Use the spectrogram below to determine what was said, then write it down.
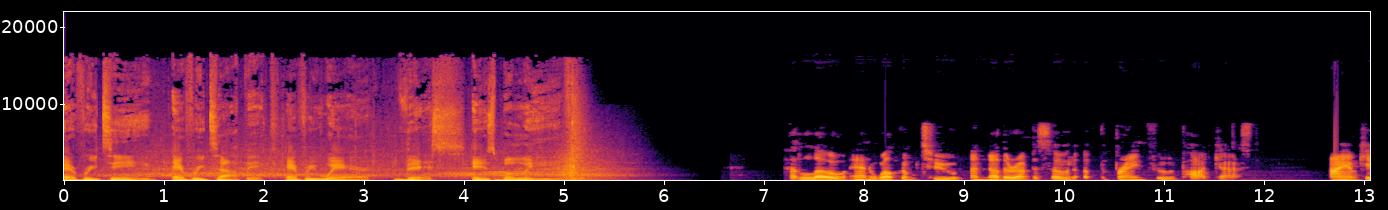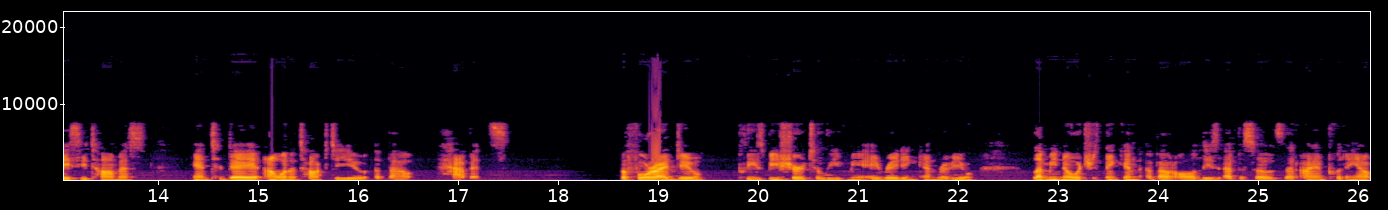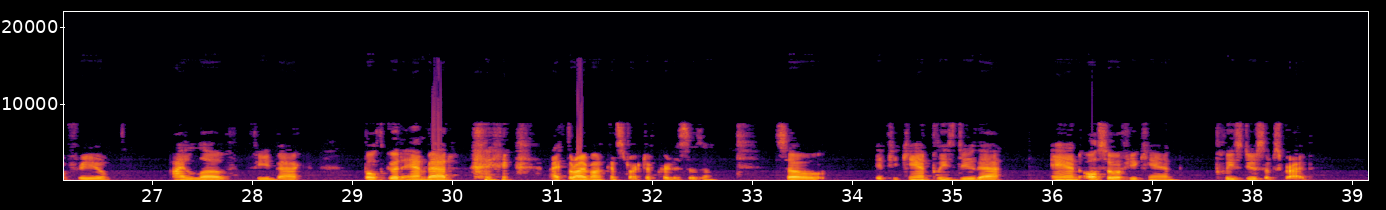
Every team, every topic, everywhere. This is Bleav. Hello, and welcome to another episode of the Brain Food Podcast. I am Casey Thomas, and today I want to talk to you about habits. Before I do, please be sure to leave me a rating and review. Let me know what you're thinking about all of these episodes that I am putting out for you. I love feedback both good and bad. I thrive on constructive criticism. So if you can, please do that. And also, if you can, please do subscribe.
